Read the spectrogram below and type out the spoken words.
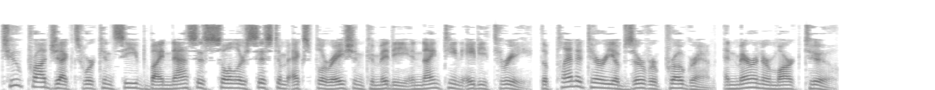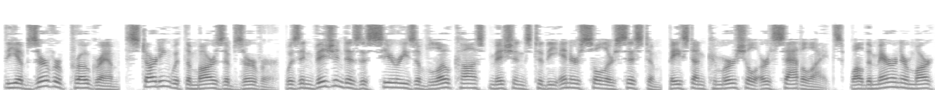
Two projects were conceived by NASA's Solar System Exploration Committee in 1983, the Planetary Observer Program, and Mariner Mark II. The Observer program, starting with the Mars Observer, was envisioned as a series of low-cost missions to the inner solar system, based on commercial Earth satellites, while the Mariner Mark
